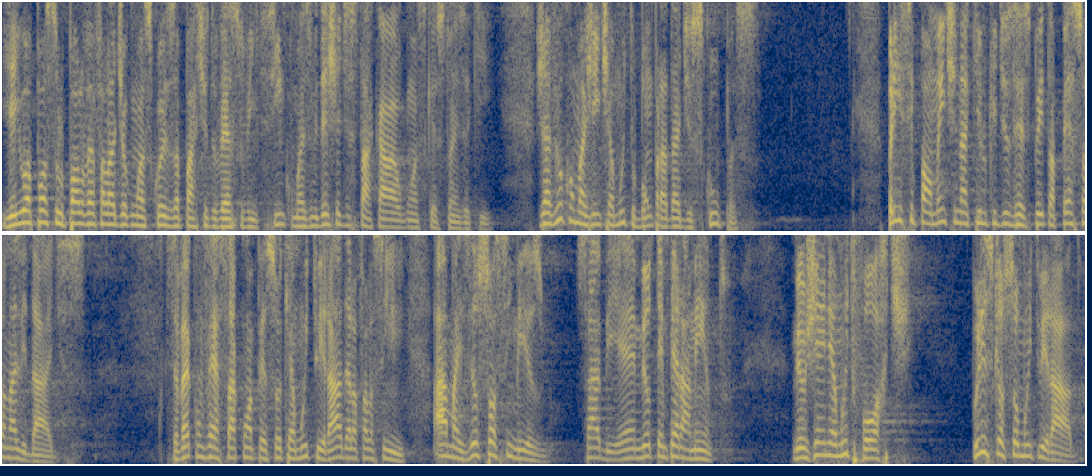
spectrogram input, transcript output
E aí o apóstolo Paulo vai falar de algumas coisas a partir do verso 25, mas me deixa destacar algumas questões aqui. Já viu como a gente é muito bom para dar desculpas? Principalmente naquilo que diz respeito a personalidades. Você vai conversar com uma pessoa que é muito irada, ela fala assim: "Ah, mas eu sou assim mesmo", sabe? É meu temperamento. Meu gênio é muito forte. Por isso que eu sou muito irado.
